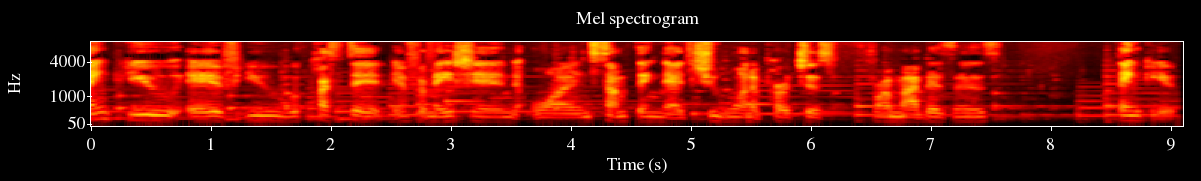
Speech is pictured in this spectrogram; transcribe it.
Thank you if you requested information on something that you want to purchase from my business. Thank you.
